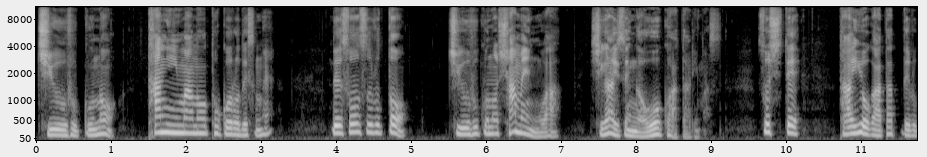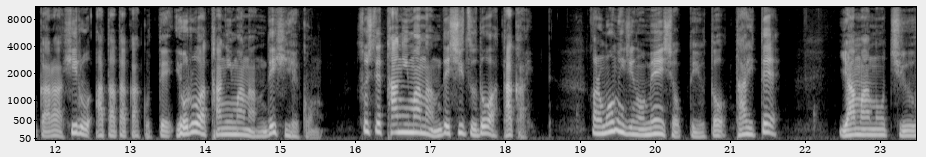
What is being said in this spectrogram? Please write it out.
中腹の谷間のところですね。でそうすると中腹の斜面は紫外線が多く当たります。そして太陽が当たってるから昼暖かくて夜は谷間なんで冷え込む。そして谷間なんで湿度は高い。だからもみじの名所っていうと大抵山の中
